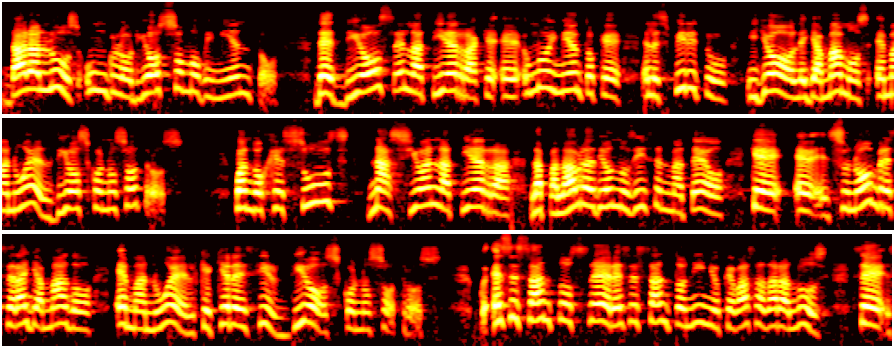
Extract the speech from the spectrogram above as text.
dar a luz un glorioso movimiento de Dios en la tierra, que, eh, un movimiento que el Espíritu y yo le llamamos Emanuel, Dios con nosotros. Cuando Jesús nació en la tierra, la palabra de Dios nos dice en Mateo que eh, su nombre será llamado Emanuel, que quiere decir Dios con nosotros. Ese santo ser, ese santo niño que vas a dar a luz, se,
